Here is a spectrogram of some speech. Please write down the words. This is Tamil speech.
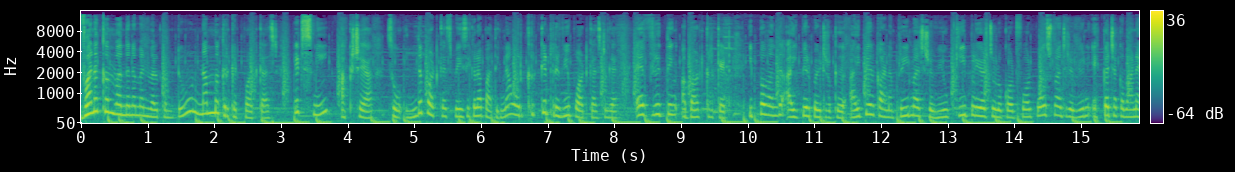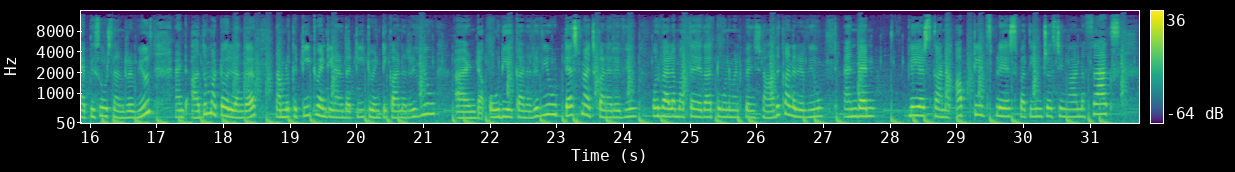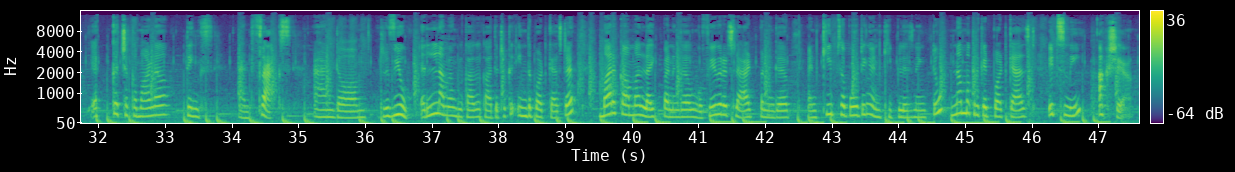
வணக்கம் வந்தனம் அண்ட் வெல்கம் டு நம்ம cricket podcast it's me Akshaya so இந்த பாட்காஸ்ட் பேசிக்கலாக பார்த்தீங்கன்னா ஒரு கிரிக்கெட் ரிவ்யூ பாட்காஸ்ட்டுங்க எவ்ரி திங் அபவுட் கிரிக்கெட் இப்போ வந்து ஐபிஎல் போயிட்டுருக்கு. ஐபிஎல்க்கான pre match review key players to look out for post match ரிவ்யூன்னு எக்கச்சக்கமான எபிசோட்ஸ் அண்ட் ரிவ்யூஸ் அண்ட் அது மட்டும் இல்லைங்க நம்மளுக்கு டி ட்வெண்ட்டி நடந்த டி ட்வெண்ட்டிக்கான ரிவ்யூ அண்ட் ஓடிஐக்கான ரிவ்யூ டெஸ்ட் மேட்ச்க்கான ரிவ்யூ ஒரு வேலை மற்ற ஏதாவது டூர்னமெண்ட் போயிருந்துச்சுன்னா அதுக்கான ரிவ்யூ அண்ட் தென் பிளேயர்ஸ்க்கான அப்டேட்ஸ் பிளேயர்ஸ் பற்றி இன்ட்ரெஸ்டிங்கான ஃபேக்ட்ஸ் எக்கச்சக்கமான things and facts and review எல்லாமே உங்களுக்காக காத்துட்ருக்கு இந்த பாட்காஸ்ட்டை மறக்காமல் லைக் பண்ணுங்கள் உங்கள் ஃபேவரட்ஸில் ஆட் பண்ணுங்கள் and keep supporting and keep listening to நம்ம cricket podcast it's me Akshaya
